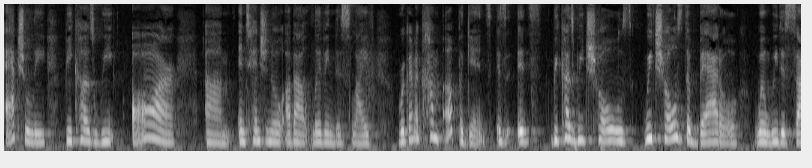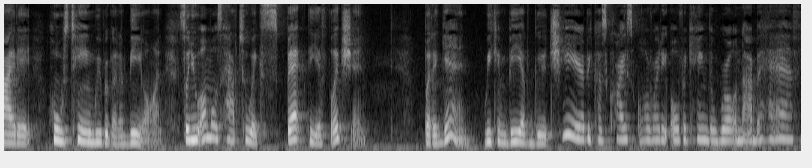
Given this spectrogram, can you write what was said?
Actually, because we are um, intentional about living this life, we're going to come up against. It's, it's because we chose we chose the battle when we decided whose team we were going to be on. So you almost have to expect the affliction. But again, we can be of good cheer because Christ already overcame the world on our behalf.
